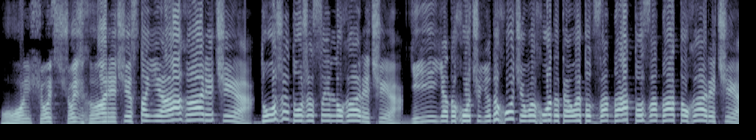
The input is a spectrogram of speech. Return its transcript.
Ой, щось, щось гаряче стає, а гаряче! Дуже-дуже сильно гаряче. Ні, я не хочу, я не хочу виходити, але тут занадто, занадто гаряче.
